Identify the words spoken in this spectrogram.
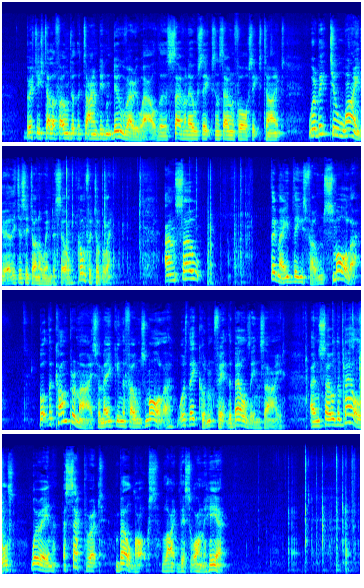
British telephones at the time didn't do very well. The 706 and 746 types were a bit too wide really to sit on a windowsill comfortably. And so they made these phones smaller but the compromise for making the phone smaller was they couldn't fit the bells inside. And so the bells were in a separate bell box like this one here.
